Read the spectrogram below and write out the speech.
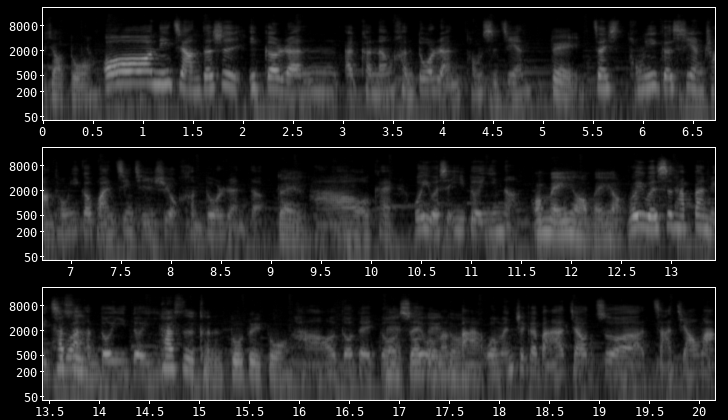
比较多哦。你讲的是一个人，呃，可能很多人同时间，对，在同一个现场、同一个环境，其实是有很多人的。对，好，OK，我以为是一对一呢。哦，没有没有，我以为是他伴侣之外很多一对一，他是可能多对多。好，多对多，所以我们把我们这个把它叫做杂交嘛。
